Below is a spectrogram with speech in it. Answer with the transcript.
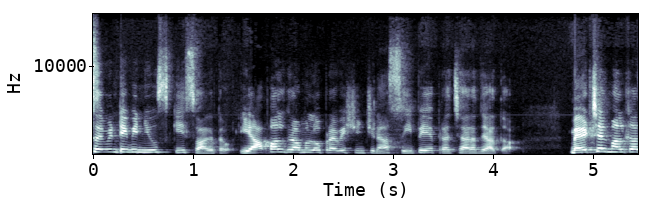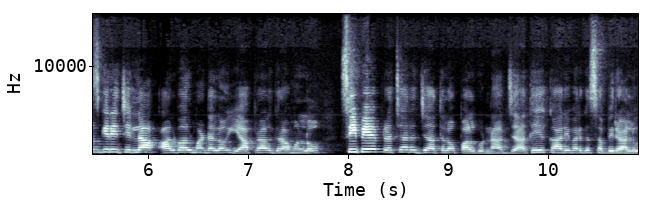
సెవెన్ టీవీ న్యూస్కి స్వాగతం. యాపాల్ గ్రామంలో ప్రవేశించిన సిపిఐ ప్రచార జాత మేడ్చల్ మల్కాజ్గిరి జిల్లా ఆల్వాల్ మండలం యాప్రాల్ గ్రామంలో సిపిఐ ప్రచార జాతలో పాల్గొన్న జాతీయ కార్యవర్గ సభ్యురాలు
